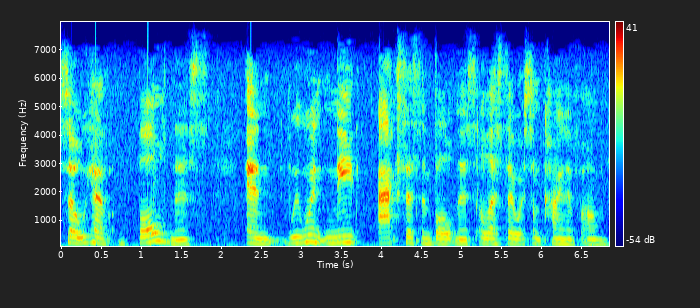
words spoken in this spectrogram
So we have boldness, and we wouldn't need access and boldness unless there was some kind of um,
